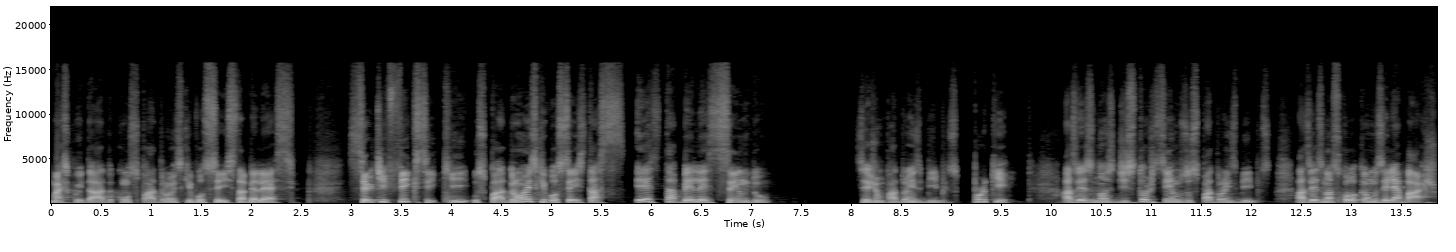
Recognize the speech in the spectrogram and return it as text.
Mas cuidado com os padrões que você estabelece. Certifique-se que os padrões que você está estabelecendo sejam padrões bíblicos. Por quê? Às vezes nós distorcemos os padrões bíblicos. Às vezes nós colocamos ele abaixo.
